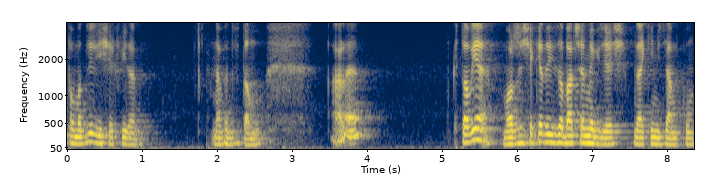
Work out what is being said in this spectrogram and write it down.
pomodlili się chwilę, nawet w domu. Ale kto wie, może się kiedyś zobaczymy gdzieś na jakimś zamku,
